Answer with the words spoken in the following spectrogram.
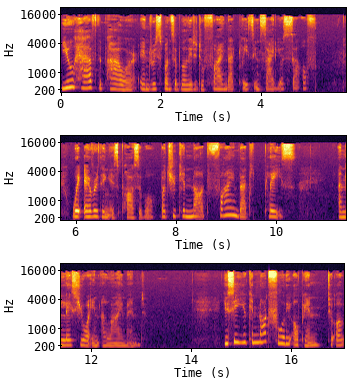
You have the power and responsibility to find that place inside yourself where everything is possible, but you cannot find that place unless you are in alignment. You see, you cannot fully open to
